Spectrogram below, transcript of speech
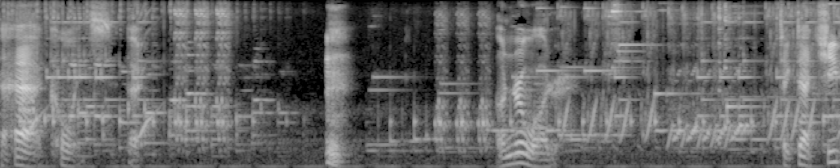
Haha, coins. Alright. Underwater. Take that uh, cheap.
